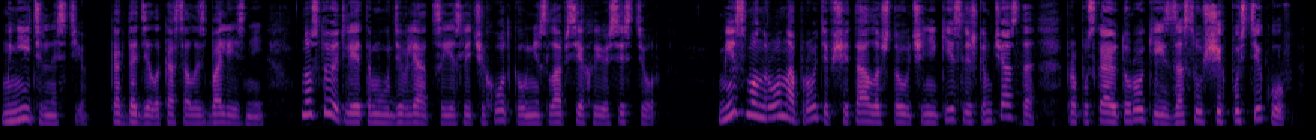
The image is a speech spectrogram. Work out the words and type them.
мнительностью, когда дело касалось болезней, но стоит ли этому удивляться, если чехотка унесла всех ее сестер? Мисс Монро, напротив, считала, что ученики слишком часто пропускают уроки из-за сущих пустяков –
